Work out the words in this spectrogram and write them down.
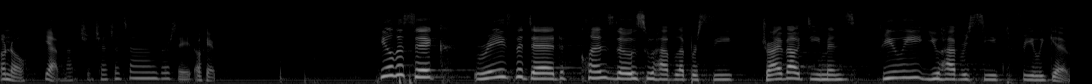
Oh no, yeah, verse 8. Okay. Heal the sick, raise the dead, cleanse those who have leprosy, drive out demons. Freely you have received, freely give.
